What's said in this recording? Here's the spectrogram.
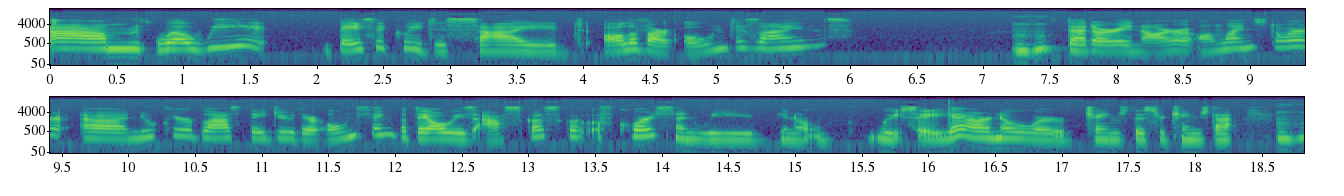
Um, well, we basically decide all of our own designs mm -hmm. that are in our online store. Uh, Nuclear Blast, they do their own thing, but they always ask us, of course, and we, you know, we say yeah or no or change this or change that. Mm-hmm.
